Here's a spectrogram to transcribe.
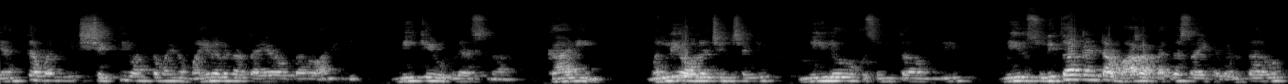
ఎంతమంది శక్తివంతమైన మహిళలుగా తయారవుతారో అనేది మీకే వదిలేస్తున్నాను. కానీ మళ్ళీ ఆలోచించండి మీలో ఒక సునీత ఉంది. మీరు సునీత కంటే బాగా పెద్ద స్థాయికి వెళ్తారు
